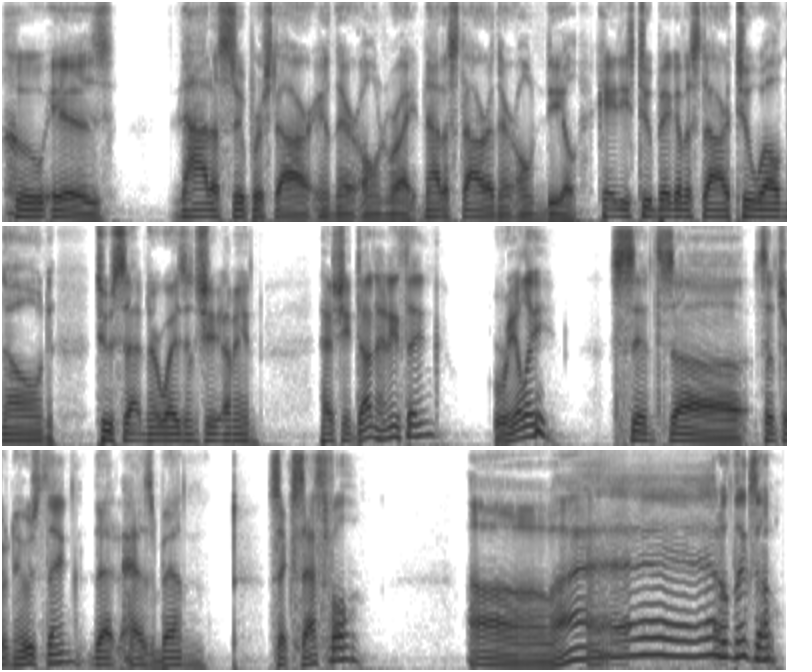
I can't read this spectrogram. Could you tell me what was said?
who is not a superstar in their own right, not a star in their own deal. Katie's too big of a star, too well known, too set in her ways, and she. I mean, has she done anything really since uh, since her news thing that has been successful? Um, I, I don't think so.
